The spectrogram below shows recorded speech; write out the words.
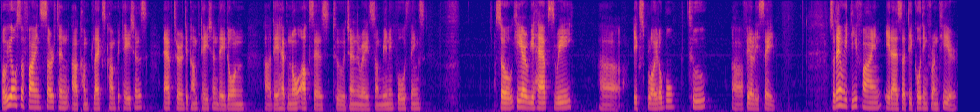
But we also find certain uh, complex computations after the computation, they don't, uh, they have no access to generate some meaningful things. So here we have three uh, exploitable, two uh, fairly safe. So then we define it as a decoding frontier.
